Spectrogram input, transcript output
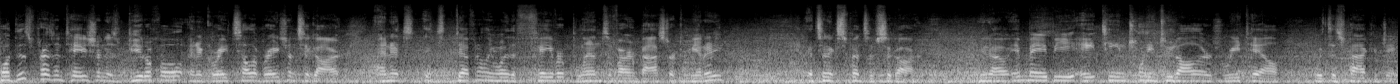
well, this presentation is beautiful and a great celebration cigar, and it's it's definitely one of the favorite blends of our ambassador community. It's an expensive cigar. You know, it may be $18, $22 retail with this packaging.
